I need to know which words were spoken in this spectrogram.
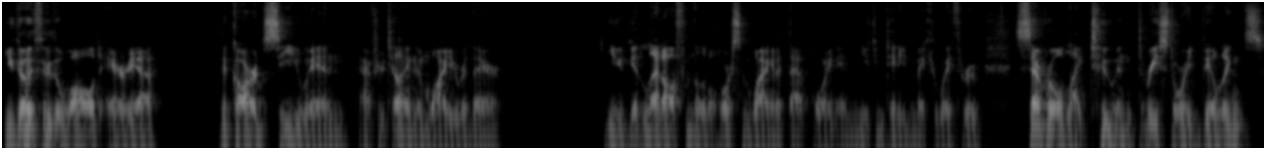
you go through the walled area. The guards see you in after telling them why you were there. You get let off from the little horse and wagon at that point, and then you continue to make your way through several, like two and three story buildings.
